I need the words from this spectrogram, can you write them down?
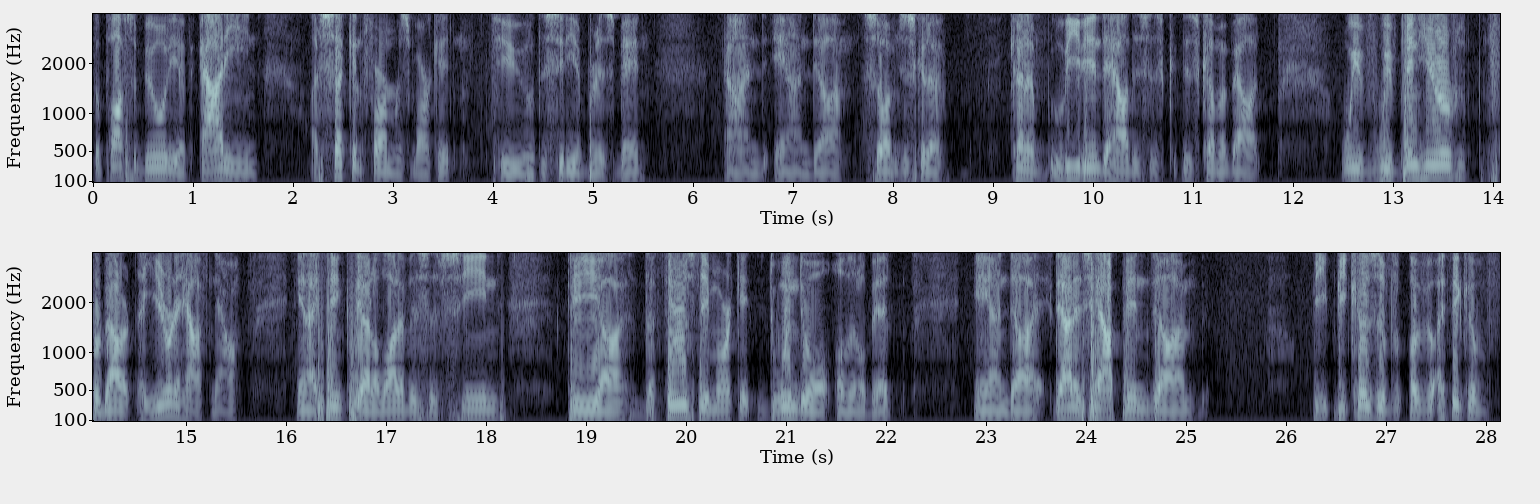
the possibility of adding a second farmers market to the city of Brisbane. And, and uh, so I'm just going to kind of lead into how this has this come about. We've, we've been here for about a year and a half now and I think that a lot of us have seen the uh, the Thursday market dwindle a little bit, and uh, that has happened um, be, because of, of I think of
